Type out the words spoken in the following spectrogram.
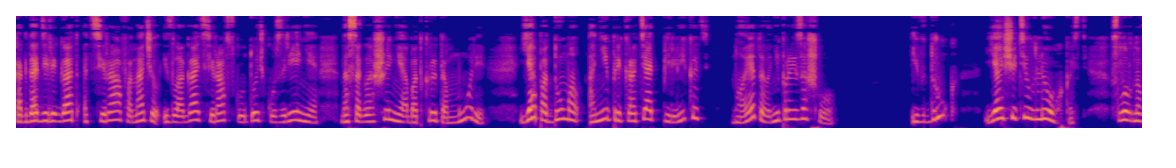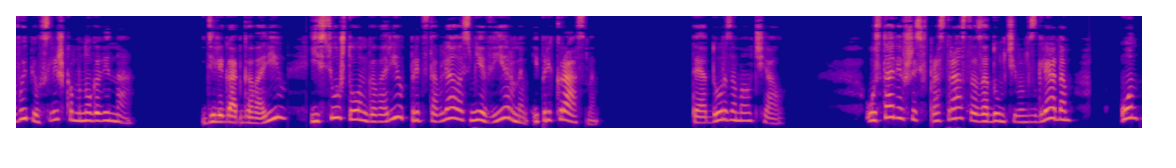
Когда делегат от Серафа начал излагать серафскую точку зрения на соглашение об открытом море, я подумал, они прекратят пиликать, но этого не произошло. И вдруг я ощутил легкость, словно выпил слишком много вина. Делегат говорил, и все, что он говорил, представлялось мне верным и прекрасным. Теодор замолчал. Уставившись в пространство задумчивым взглядом, он,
